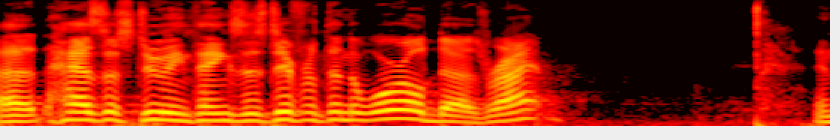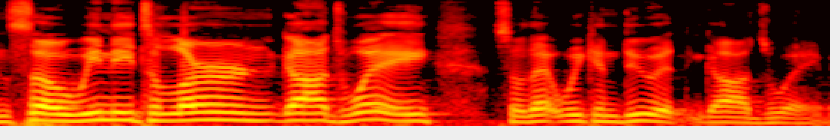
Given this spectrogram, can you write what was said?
uh, has us doing things is different than the world does, right? And so we need to learn God's way so that we can do it God's way.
